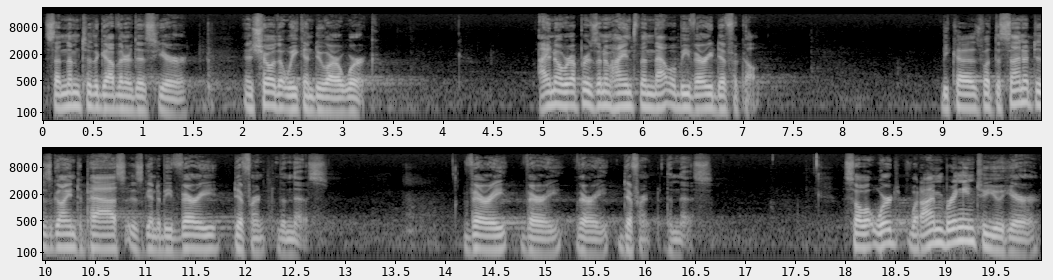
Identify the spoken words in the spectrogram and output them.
Send them to the governor this year and show that we can do our work. I know, Representative Heintzeman, that will be very difficult because what the Senate is going to pass is going to be very different than this. Very, very, very different than this. So what, we're, what I'm bringing to you here,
